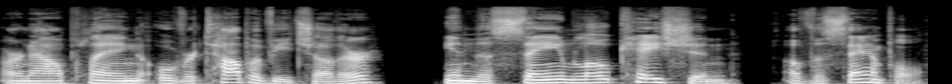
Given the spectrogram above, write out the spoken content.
are now playing over top of each other in the same location of the sample.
